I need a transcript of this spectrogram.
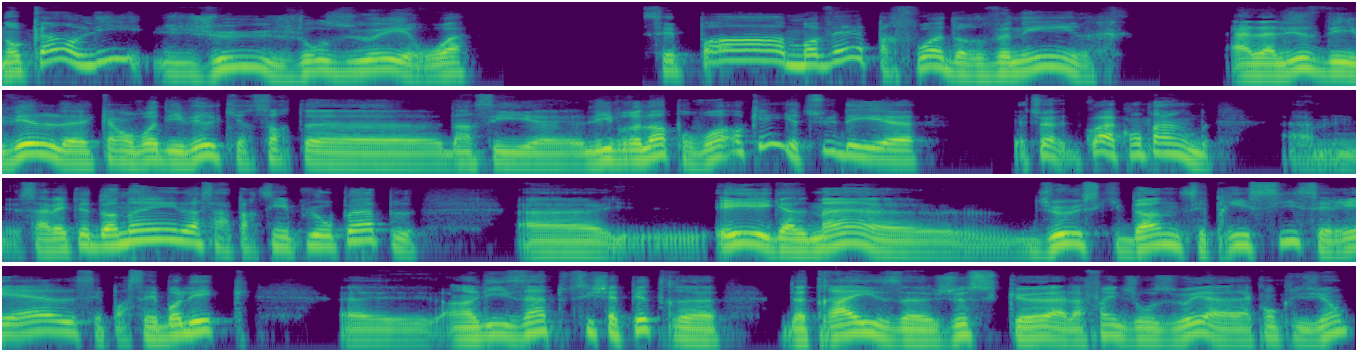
Donc, quand on lit juge, Josué et roi, c'est pas mauvais parfois de revenir à la liste des villes quand on voit des villes qui ressortent euh, dans ces euh, livres-là pour voir, OK, y a-tu des. Euh, quoi à comprendre? Ça avait été donné, là, ça appartient plus au peuple. et également, Dieu, ce qu'il donne, c'est précis, c'est réel, c'est pas symbolique. en lisant tous ces chapitres de 13 jusqu'à la fin de Josué, à la conclusion,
